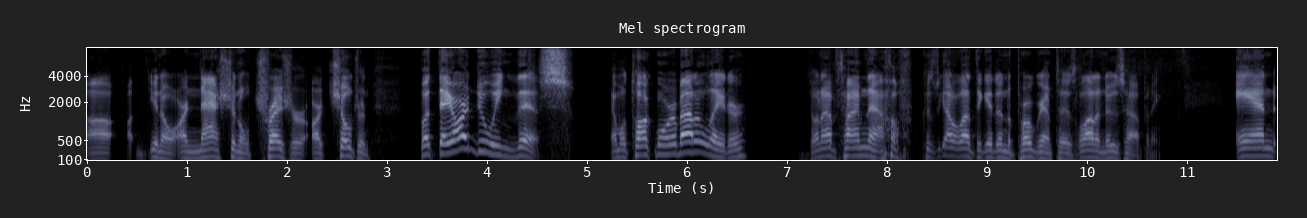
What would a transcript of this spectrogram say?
uh, you know, our national treasure, our children. But they are doing this, and we'll talk more about it later. Don't have time now because we got a lot to get in the program today. There's a lot of news happening. And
